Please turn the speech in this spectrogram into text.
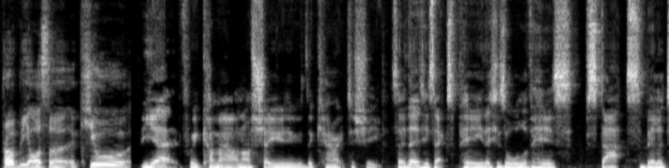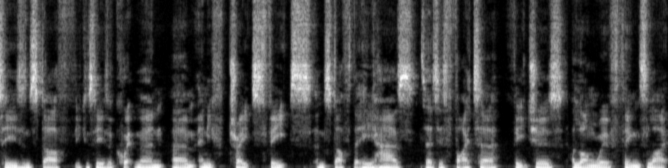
probably also a queue Yeah, if we come out and I'll show you the character sheet. So there's his XP. This is all of his stats, abilities, and stuff. You can see his equipment, um, any traits, feats, and stuff that he has. There's his fighter features, along with things like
